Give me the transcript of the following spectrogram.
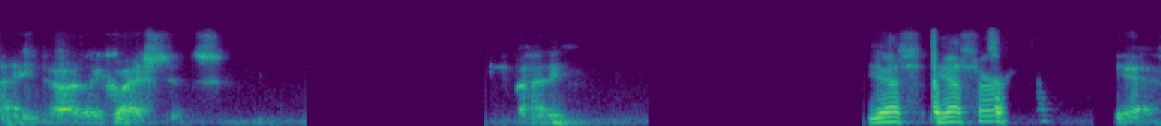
made. Are the questions? Anybody? Yes, yes, sir. Yes.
